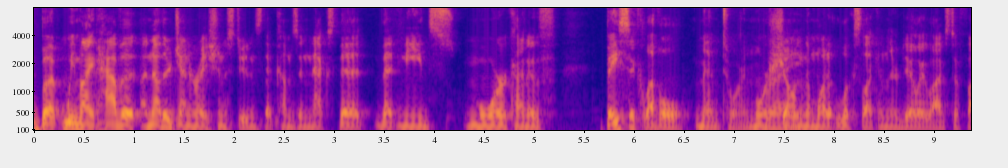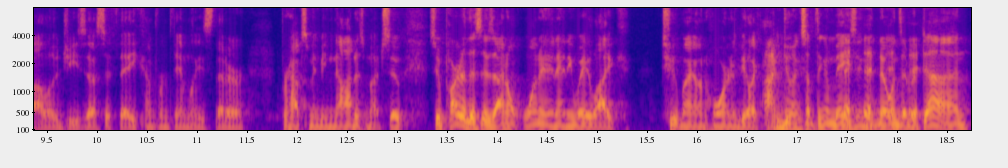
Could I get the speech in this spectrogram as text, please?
but we might have a, another generation of students that comes in next that that needs more kind of basic level mentoring, more Right. showing them what it looks like in their daily lives to follow Jesus if they come from families that are perhaps maybe not as much. So so part of this is I don't want to in any way like toot my own horn and be like I'm doing something amazing that no one's ever done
